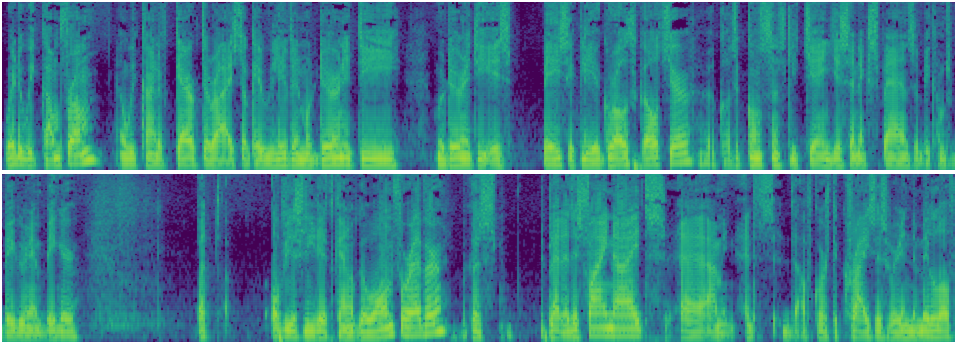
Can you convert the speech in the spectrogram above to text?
where do we come from? And we kind of characterized, okay, we live in modernity. Modernity is basically a growth culture because it constantly changes and expands and becomes bigger and bigger. But obviously that cannot go on forever because the planet is finite. Uh, I mean, and of course the crisis we're in the middle of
